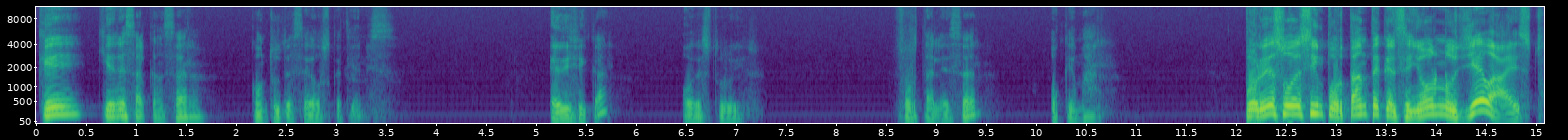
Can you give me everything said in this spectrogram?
¿qué quieres alcanzar con tus deseos que tienes? ¿Edificar o destruir? ¿Fortalecer o quemar? Por eso es importante que el Señor nos lleva a esto.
